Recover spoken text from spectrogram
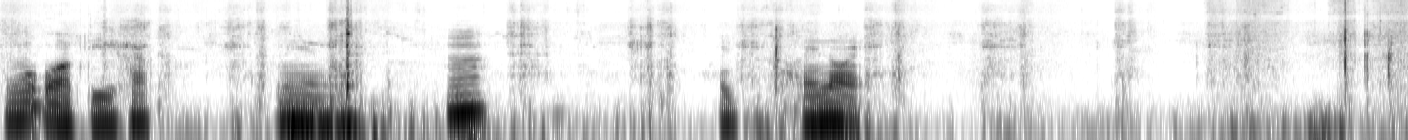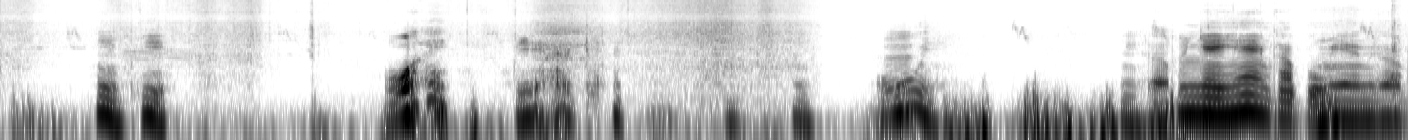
หัวออบดีครับนี่ครับอืมหอยหอยหน่อยนี่พี่โอ้ยเปียกโอ้ย นี่ครับมันใหญ่แห้งครับผมเมียนครับ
